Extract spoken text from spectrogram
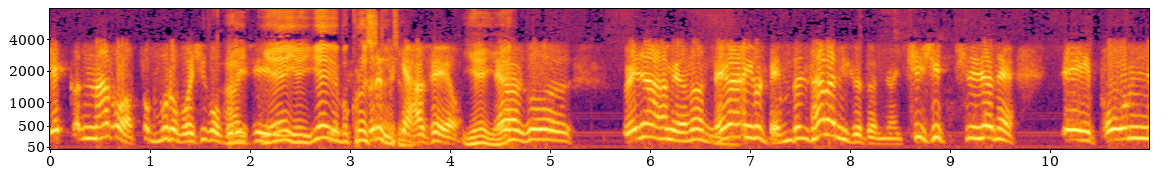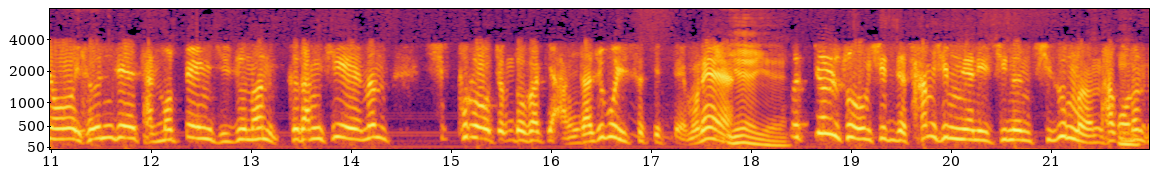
걔 끝나고 또 물어보시고 아, 그러시. 예, 예, 예, 예, 뭐 그러시든죠. 그렇게 하세요. 예, 예. 내가 그 왜냐하면은 내가 이걸 만든 사람이거든요. 77년에 이 보험료 현재 잘못된 기준은 그 당시에는 10% 정도밖에 안 가지고 있었기 때문에 예, 예. 어쩔 수 없이 이제 30년이 지는 지금은 하고는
